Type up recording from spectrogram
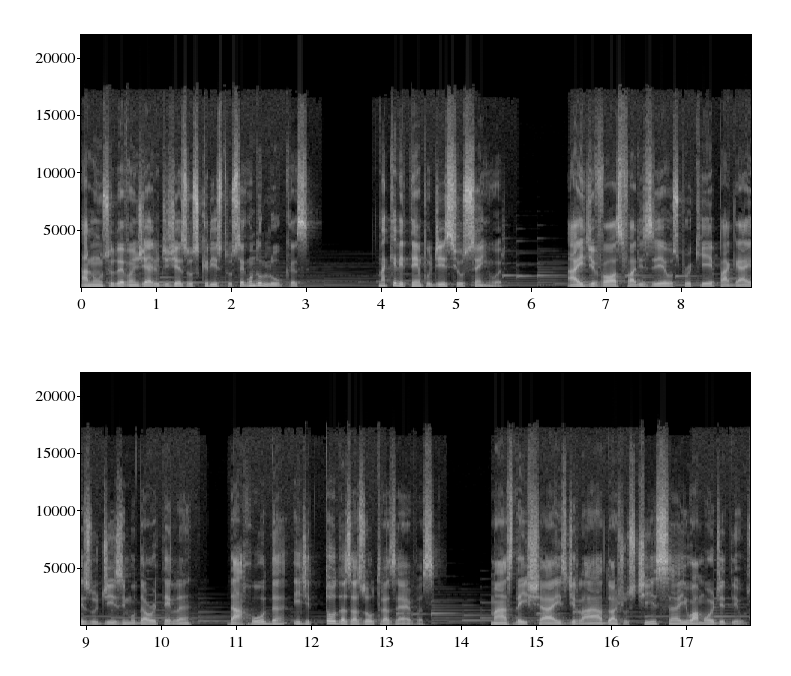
Anúncio do Evangelho de Jesus Cristo segundo Lucas Naquele tempo disse o Senhor: Ai de vós, fariseus, porque pagais o dízimo da hortelã, da arruda e de todas as outras ervas, mas deixais de lado a justiça e o amor de Deus.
